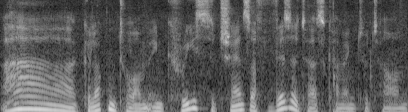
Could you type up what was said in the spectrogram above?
Ah, Glockenturm. Increase the chance of visitors coming to town.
